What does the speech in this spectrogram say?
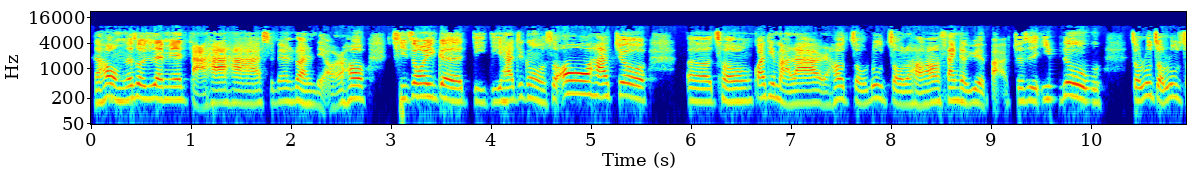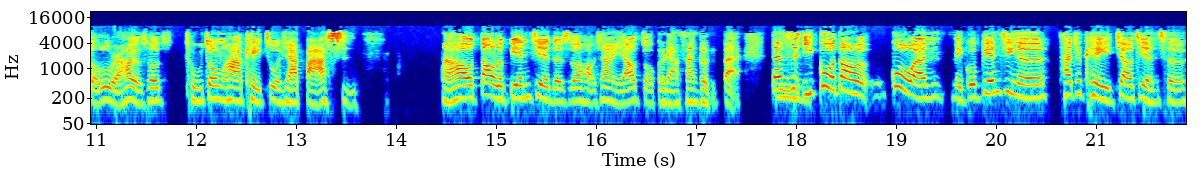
然后我们那时候就在那边打哈哈，随便乱聊。然后其中一个弟弟他就跟我说：“哦，他就呃从瓜地马拉，然后走路走了好像三个月吧，就是一路走路走路走路，然后有时候途中的话可以坐一下巴士。”然后到了边界的时候，好像也要走个两三个礼拜。但是，一过到、嗯、过完美国边境呢，他就可以叫计程车，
